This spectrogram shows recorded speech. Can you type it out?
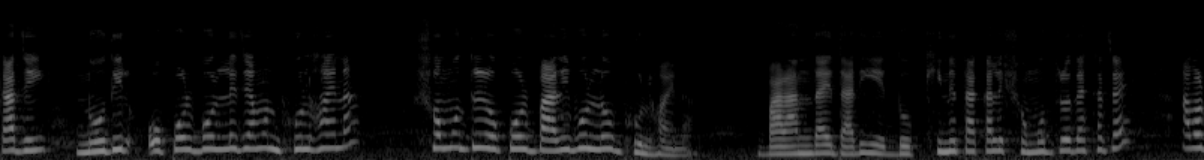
কাজেই নদীর ওপর বললে যেমন ভুল হয় না, সমুদ্রের ওপর বাড়ি বললেও ভুল হয় না। বারান্দায় দাঁড়িয়ে দক্ষিণে তাকালে সমুদ্র দেখা যায়, আবার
